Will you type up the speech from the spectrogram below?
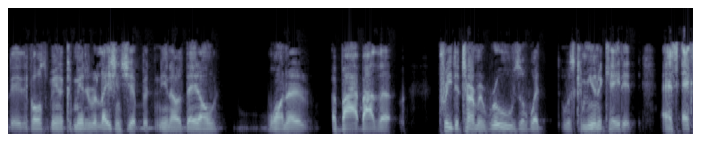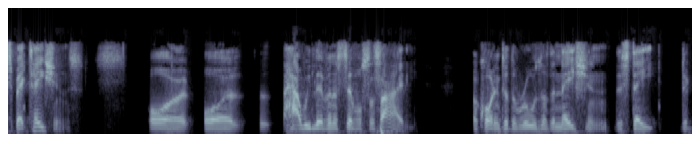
They're supposed to be in a committed relationship but you know they don't want to abide by the predetermined rules of what was communicated as expectations or or how we live in a civil society according to the rules of the nation, the state, the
